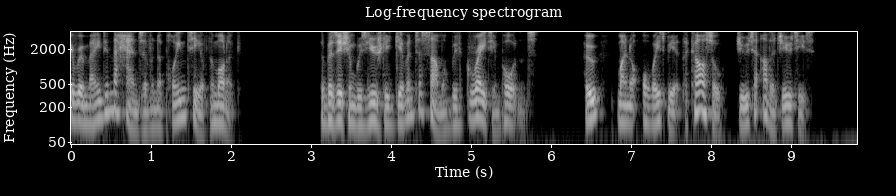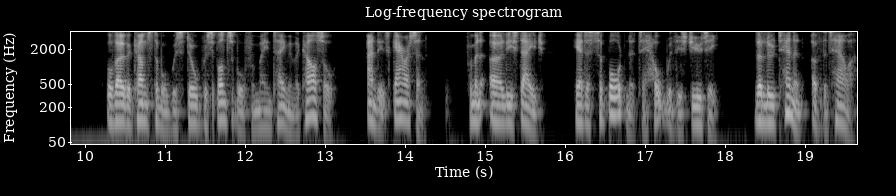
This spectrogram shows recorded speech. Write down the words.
it remained in the hands of an appointee of the monarch. The position was usually given to someone with great importance, who might not always be at the castle due to other duties. Although the constable was still responsible for maintaining the castle and its garrison, from an early stage he had a subordinate to help with this duty, the lieutenant of the tower.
